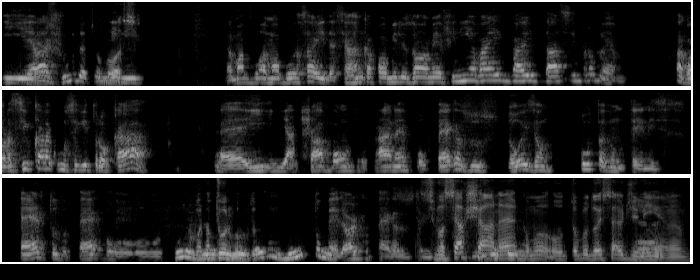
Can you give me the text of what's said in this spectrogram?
e ela ajuda também nisso. É uma, boa, uma boa saída. Se arranca a palmilha e usa uma meia fininha, vai, vai dar sem problema. Agora, se o cara conseguir trocar, é, e, e, achar bom trocar, né? O Pegasus 2 é um puta de um tênis perto do Pegasus, o, o, Turbo, né? O Turbo. 2 é muito melhor que o Pegasus 3. Se você achar, né? Como o Turbo 2 saiu de é, linha, né?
